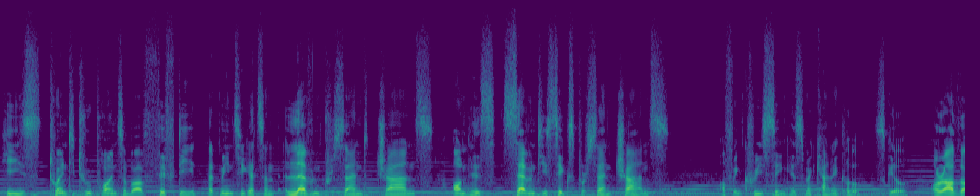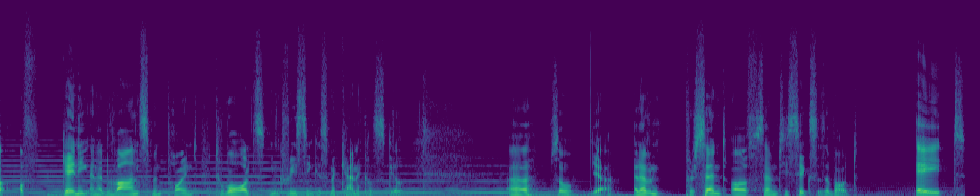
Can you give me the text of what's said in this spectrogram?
he's 22 points above 50. That means he gets an 11% chance on his 76% chance of increasing his mechanical skill, or rather of gaining an advancement point towards increasing his mechanical skill. Uh, so yeah, 11% of 76 is about 8,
